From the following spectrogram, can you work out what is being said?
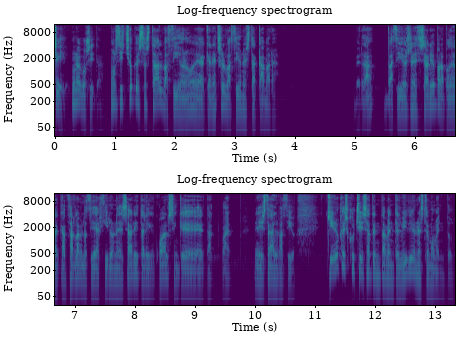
Sí, una cosita. Hemos dicho que esto está al vacío, ¿no? Eh, que han hecho el vacío en esta cámara. ¿Verdad? Vacío es necesario para poder alcanzar la velocidad de giro necesaria y tal y cual sin que tal. Bueno, necesita el vacío. Quiero que escuchéis atentamente el vídeo en este momento.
